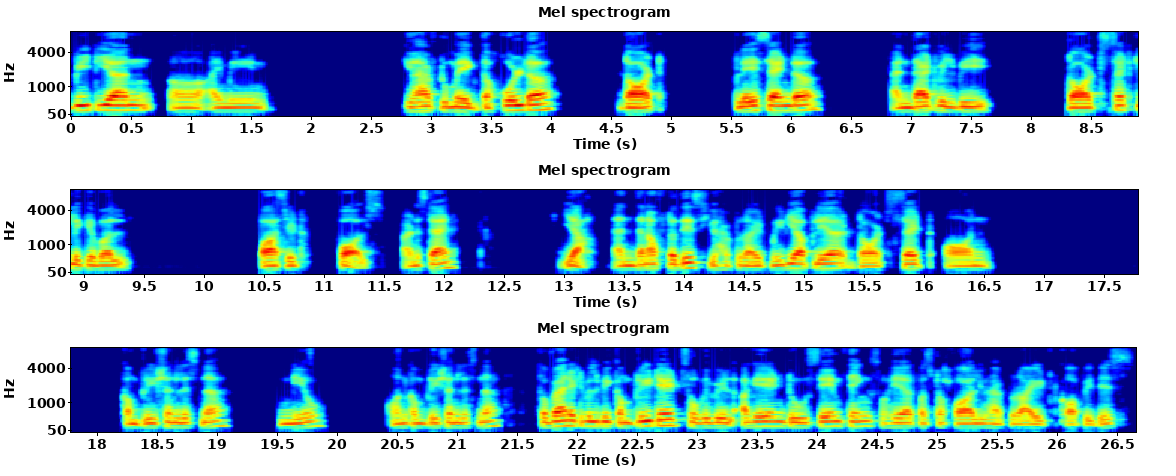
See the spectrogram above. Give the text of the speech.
btn uh, i mean you have to make the holder dot play sender. And that will be dot set clickable pass it false. Understand? Yeah. And then after this you have to write media player dot set on completion listener new on completion listener. So when it will be completed so we will again do same thing. So here first of all you have to write copy this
